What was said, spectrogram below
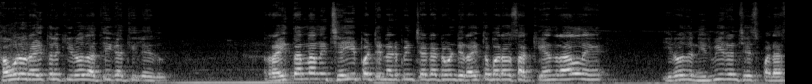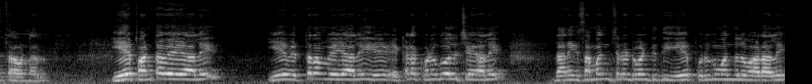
కౌలు రైతులకు ఈరోజు అతిగతి లేదు. రైతన్నని చేయి పట్టి నడిపించేటటువంటి రైతు భరోసా కేంద్రాలని ఈరోజు నిర్వీర్యం చేసి పడేస్తూ ఉన్నారు. ఏ పంట వేయాలి ఏ విత్తనం వేయాలి ఏ ఎక్కడ కొనుగోలు చేయాలి దానికి సంబంధించినటువంటిది ఏ పురుగు మందులు వాడాలి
